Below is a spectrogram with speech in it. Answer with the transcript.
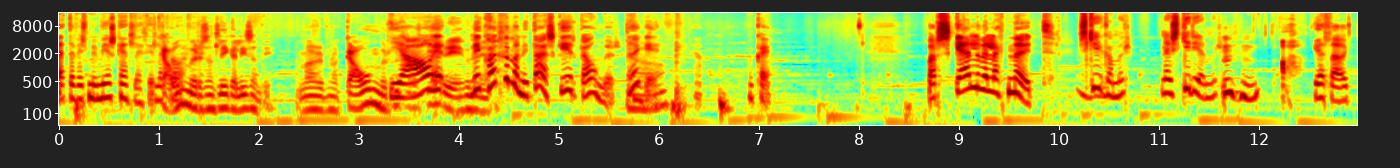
Þetta finnst mér mjög skemmtilegt. ég ætla að prófa. Gámur er samt líka lýsandi. Maður er svona gámur fullt Já, er, skýri. einhvern við kallum hann í dag skýr gámur, eða ekki? Já. Ok. Var skelvilegt naut. Skýrgamur. Nei, skýrjarmur. Mm ah, ég ætla að,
